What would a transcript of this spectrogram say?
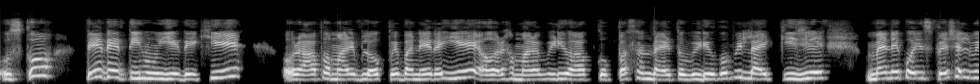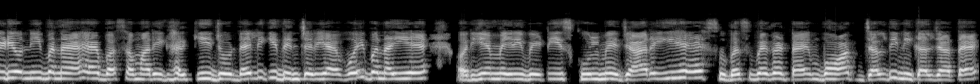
उसको दे देती हूँ। ये देखिए, और आप हमारे ब्लॉग पे बने रहिए, और हमारा वीडियो आपको पसंद आए तो वीडियो को भी लाइक कीजिए। मैंने कोई स्पेशल वीडियो नहीं बनाया है, बस हमारी घर की जो डेली की दिनचर्या है, वही बनाई है। और ये मेरी बेटी स्कूल में जा रही है। सुबह सुबह का टाइम बहुत जल्दी निकल जाता है।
